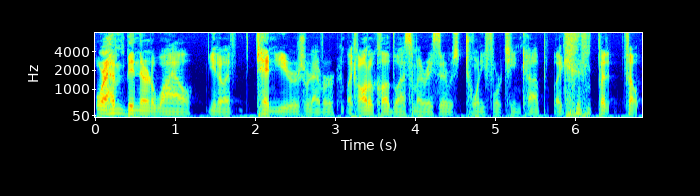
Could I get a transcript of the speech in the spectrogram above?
Or I haven't been there in a while. You know, 10 years whatever. Like Auto Club, the last time I raced there was 2014 Cup. Like, but it felt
